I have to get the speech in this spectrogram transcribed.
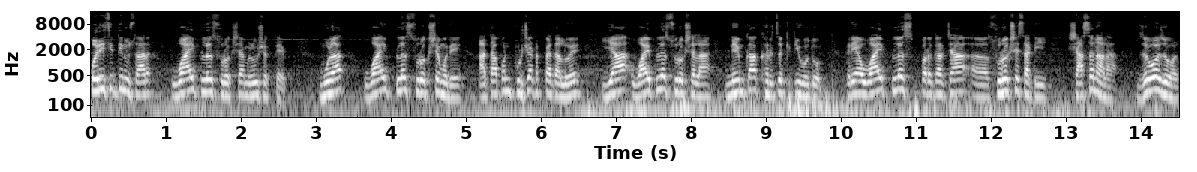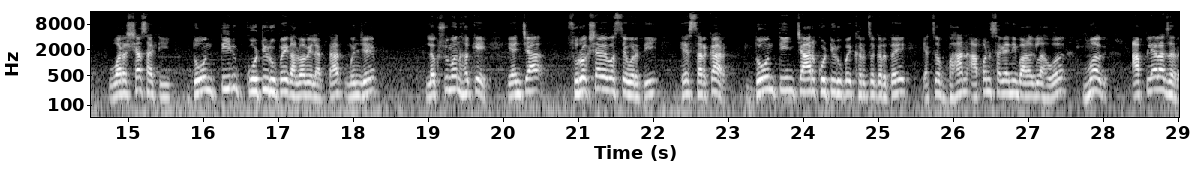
परिस्थितीनुसार वाय प्लस सुरक्षा मिळू शकते. मुळात वाय प्लस सुरक्षेमध्ये आता आपण पुढच्या टप्प्यात आलो आहे या वाय प्लस सुरक्षेला नेमका खर्च किती होतो? तर या वाय प्लस प्रकारच्या सुरक्षेसाठी शासनाला जवळजवळ वर्षासाठी दोन तीन कोटी रुपये घालवावे लागतात. म्हणजे लक्ष्मण हके यांच्या सुरक्षा व्यवस्थेवरती हे सरकार दोन तीन चार कोटी रुपये खर्च करतंय याचं भान आपण सगळ्यांनी बाळगलं हवं. मग आपल्याला जर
